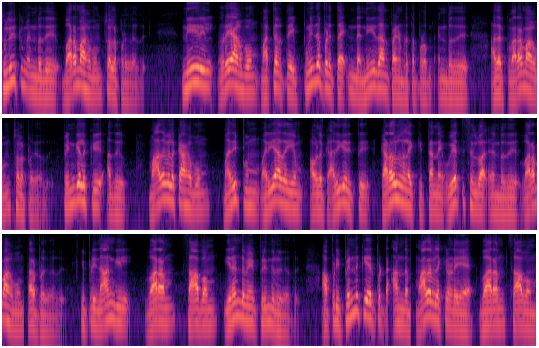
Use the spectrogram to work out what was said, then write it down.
துளிர்க்கும் என்பது வரமாகவும் சொல்லப்படுகிறது. நீரில் நுரையாகவும் மற்றவற்றை புனிதப்படுத்த இந்த நீர்தான் பயன்படுத்தப்படும் என்பது அதற்கு வரமாகவும் சொல்லப்படுகிறது. பெண்களுக்கு அது மாதவிலக்காகவும் மதிப்பும் மரியாதையும் அவளுக்கு அதிகரித்து கடவுள் நிலைக்கு தன்னை உயர்த்தி செல்வார் என்பது வரமாகவும் தரப்படுகிறது. இப்படி நான்கில் வரம் சாபம் இரண்டுமே பிரிந்துவிடுகிறது. அப்படி பெண்ணுக்கு ஏற்பட்ட அந்த மாதவிலக்கினுடைய வரம் சாபம்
